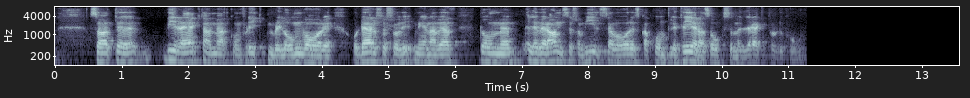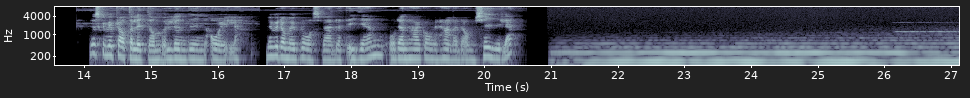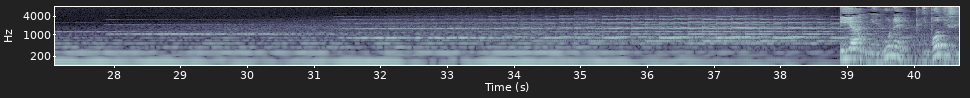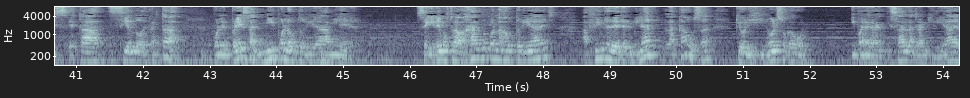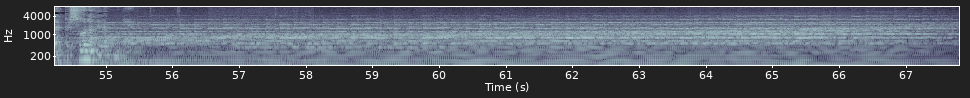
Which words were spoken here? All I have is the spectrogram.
Så att eh, vi räknar med att konflikten blir långvarig och därför så menar vi att de eh, leveranser som hittills har varit ska kompletteras också med direktproduktion. Nu ska vi prata lite om Lundin Oil. Nu är de i blåsvädret igen och den här gången handlar det om Chile. Ninguna hipótesis está siendo descartada por la empresa ni por la autoridad minera. Seguiremos trabajando con las autoridades a fin de determinar la causa que originó el socavón y para garantizar la tranquilidad de las personas de la comunidad.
